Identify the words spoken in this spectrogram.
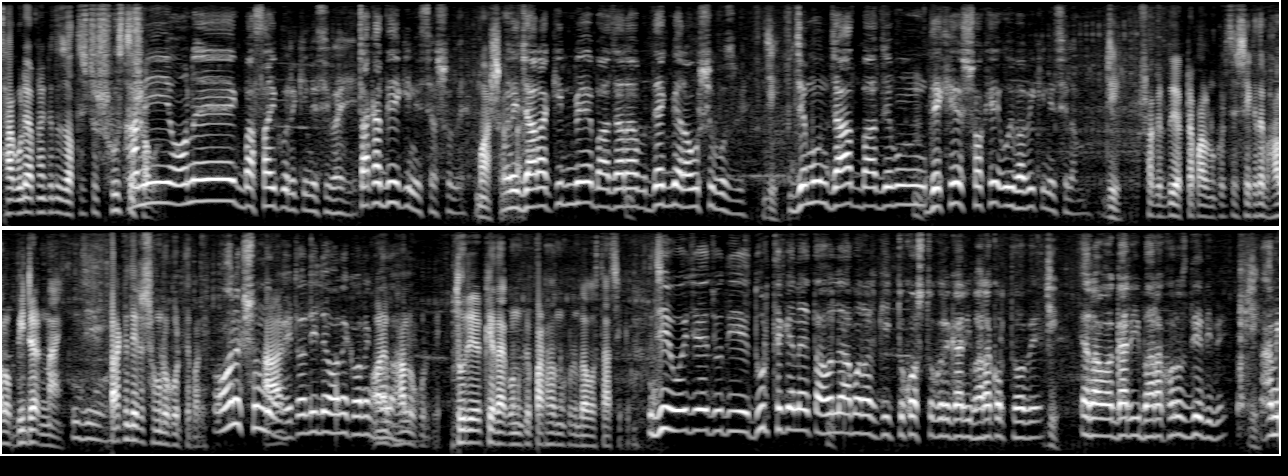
ছাগলে আপনার কিন্তু যথেষ্ট সুস্থ আমি অনেক বাছাই করে কিনেছি ভাই টাকা দিয়ে কিনেছি আসলে। মানে যারা কিনবে বা যারা দেখবে আর অবশ্যই বুঝবে। যেমন জাত বা যেমন দেখে শখে ওইভাবে কিনেছিলাম। জি শখের দুই একটা পালন করছে সেক্ষেত্রে ভালো বিডার নাই। তারা কিন্তু এটা সংগ্রহ করতে পারে। অনেক সুন্দর এটা নিলে অনেক অনেক ভালো। করবে। দূরের ক্রেতাগণকে পাঠানোর কোনো ব্যবস্থা আছে কিনা? জি ওই যে যদি দূর থেকে নেয় তাহলে আমার আর কি একটু কষ্ট করে গাড়ি ভাড়া করতে হবে। জি। এরা গাড়ি ভাড়া খরচ দিয়ে দিবে। আমি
